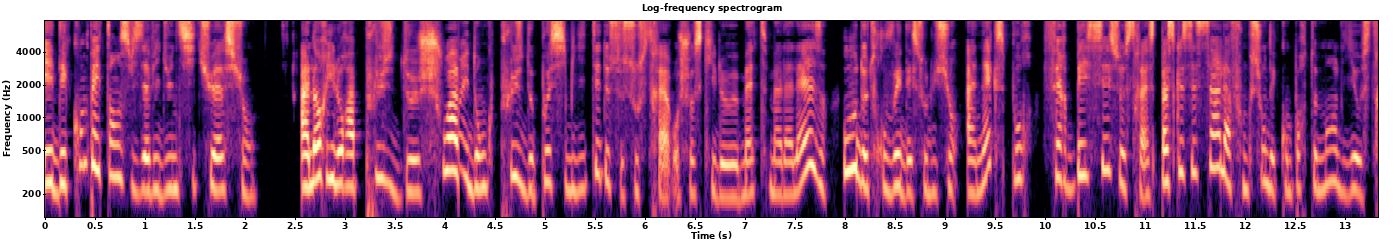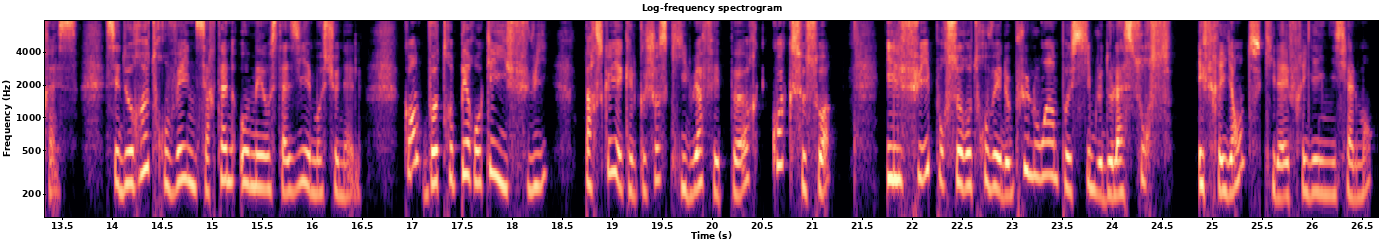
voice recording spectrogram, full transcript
ait des compétences vis-à-vis d'une situation alors il aura plus de choix et donc plus de possibilités de se soustraire aux choses qui le mettent mal à l'aise ou de trouver des solutions annexes pour faire baisser ce stress. Parce que c'est ça la fonction des comportements liés au stress. C'est de retrouver une certaine homéostasie émotionnelle. Quand votre perroquet y fuit parce qu'il y a quelque chose qui lui a fait peur, quoi que ce soit, il fuit pour se retrouver le plus loin possible de la source effrayante qu'il a effrayée initialement,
